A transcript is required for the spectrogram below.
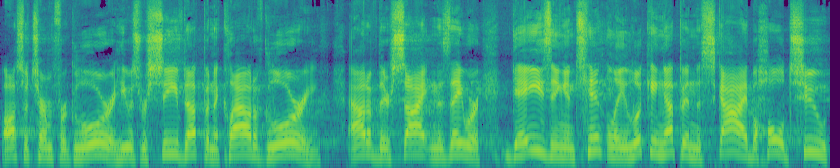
also termed for glory, he was received up in a cloud of glory out of their sight. And as they were gazing intently, looking up in the sky, behold, two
